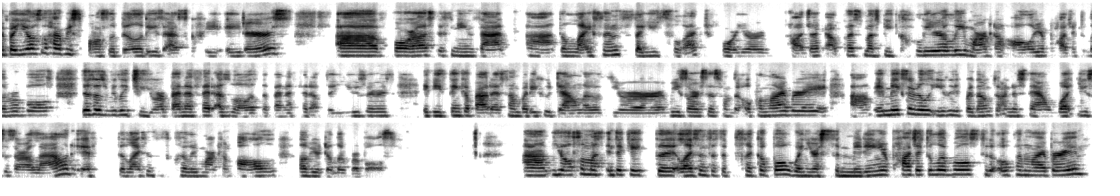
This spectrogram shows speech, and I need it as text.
But you also have responsibilities as creators. Uh, for us, this means that uh, the license that you select for your project outputs must be clearly marked on all of your project deliverables. This is really to your benefit as well as the benefit of the users. If you think about it, somebody who downloads your resources from the open library, um, it makes it really easy for them to understand what uses are allowed if the license is clearly marked on all of your deliverables. Um, you also must indicate the license is applicable when you're submitting your project deliverables to the Open Library.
